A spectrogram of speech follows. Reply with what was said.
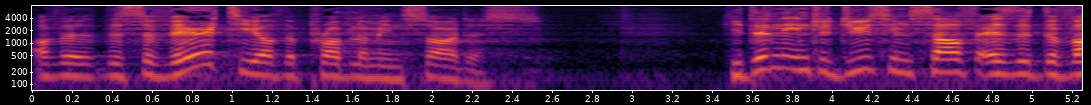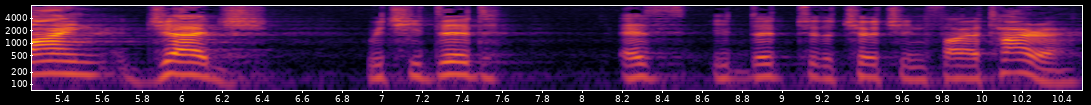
of the, the severity of the problem in Sardis. He didn't introduce himself as the divine judge, which he did as he did to the church in Thyatira.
